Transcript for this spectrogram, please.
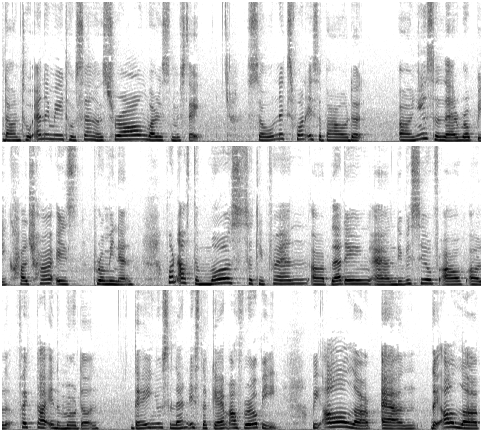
done to enemy to send a strong virus message. So next one is about the uh, New Zealand rugby culture is prominent. One of the most significant uh, bleeding and divisive of all factor in the modern day New Zealand is the game of rugby we all love and they all love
